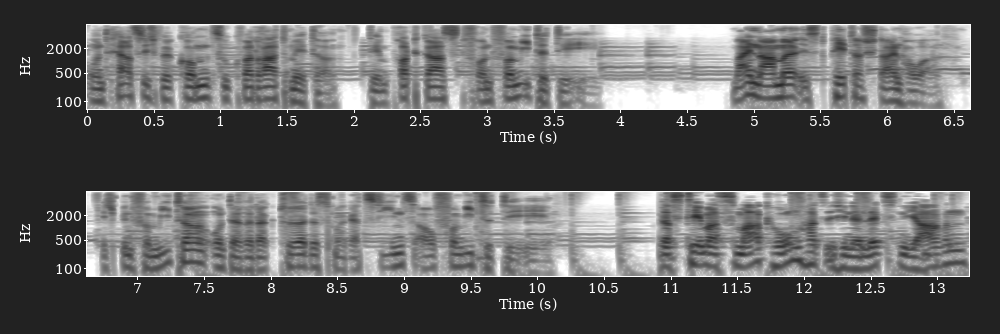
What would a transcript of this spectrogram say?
und herzlich willkommen zu Quadratmeter, dem Podcast von vermietet.de. Mein Name ist Peter Steinhauer. Ich bin Vermieter und der Redakteur des Magazins auf vermietet.de. Das Thema Smart Home hat sich in den letzten Jahren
